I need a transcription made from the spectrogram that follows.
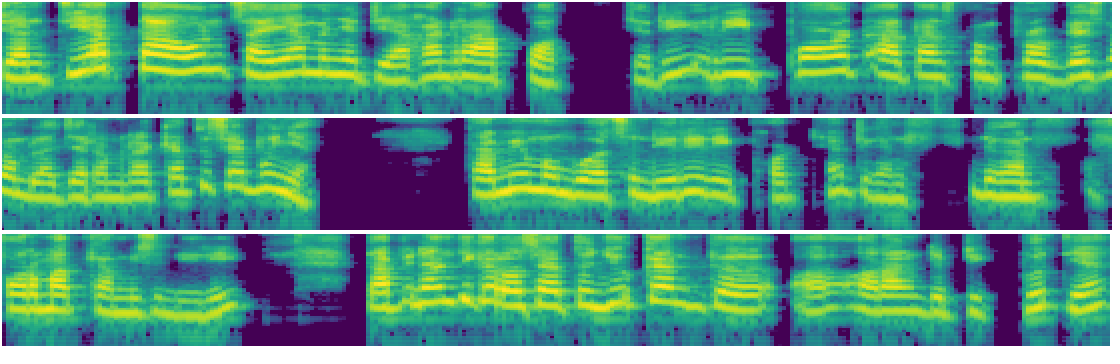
dan tiap tahun saya menyediakan raport. Jadi report atas progres pembelajaran mereka itu saya punya. Kami membuat sendiri reportnya dengan dengan format kami sendiri. Tapi nanti kalau saya tunjukkan ke uh, orang Depdikbud ya,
